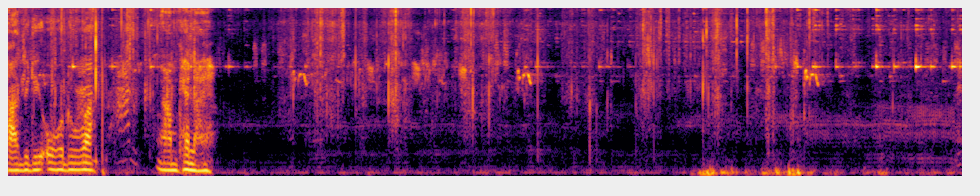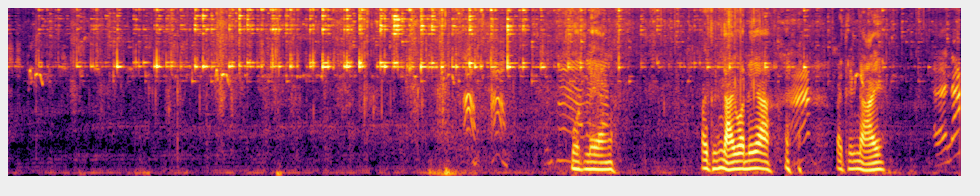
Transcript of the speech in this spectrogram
ถ่ายวิดีโอดูว่างามแค่ไหน หมดแรง ไปถึงไหนวันนี้อะไปถึงไหนอะไรนะ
